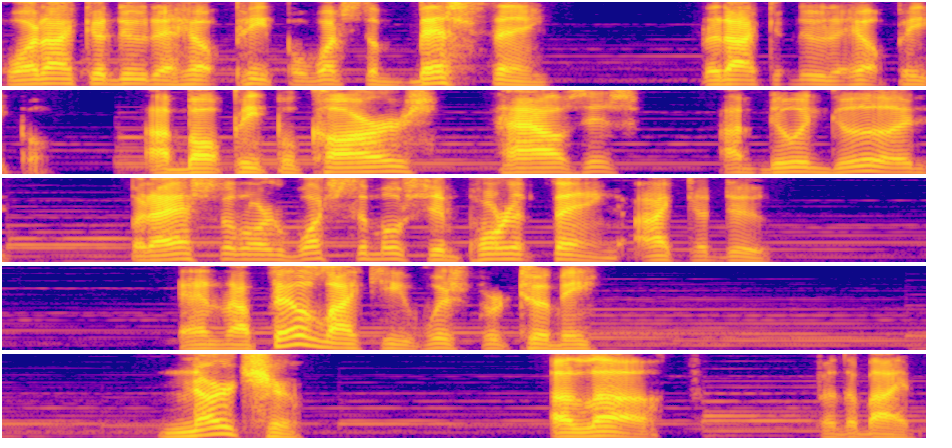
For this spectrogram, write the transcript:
what I could do to help people. What's the best thing that I could do to help people? I bought people cars, houses. I'm doing good. But I asked the Lord, what's the most important thing I could do? And I felt like He whispered to me, nurture a love for the Bible.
